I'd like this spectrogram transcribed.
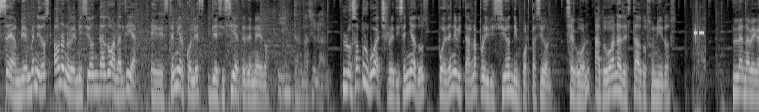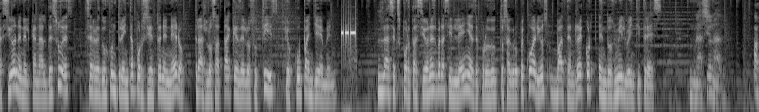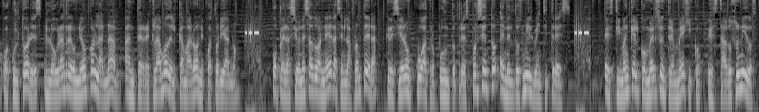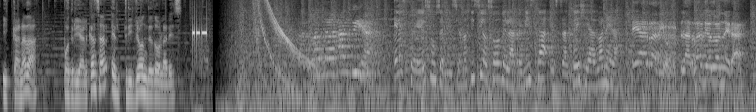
Sean bienvenidos a una nueva emisión de Aduana al Día, este miércoles 17 de enero. Internacional. Los Apple Watch rediseñados pueden evitar la prohibición de importación, según Aduana de Estados Unidos. La navegación en el canal de Suez se redujo un 30% en enero tras los ataques de los hutíes que ocupan Yemen. Las exportaciones brasileñas de productos agropecuarios baten récord en 2023. Nacional. Acuacultores logran reunión con la NAM ante reclamo del camarón ecuatoriano. Operaciones aduaneras en la frontera crecieron 4.3% en el 2023. Estiman que el comercio entre México, Estados Unidos y Canadá podría alcanzar el trillón de dólares. Este es un servicio noticioso de la revista Estrategia Aduanera. La radio aduanera.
